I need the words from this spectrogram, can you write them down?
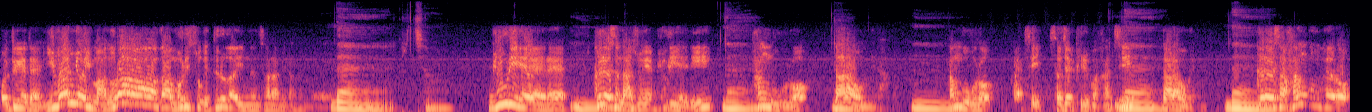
어떻게 돼? 이완요의 마누라가 머릿속에 들어가 있는 사람이라는 거예요. 네. 그렇죠. 뮤리엘에 음. 그래서 나중에 뮤리엘이 네. 한국으로 날아옵니다. 음. 한국으로 같이 서재필과 같이 네. 날아오게 됩니다. 네. 그래서 한국으로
